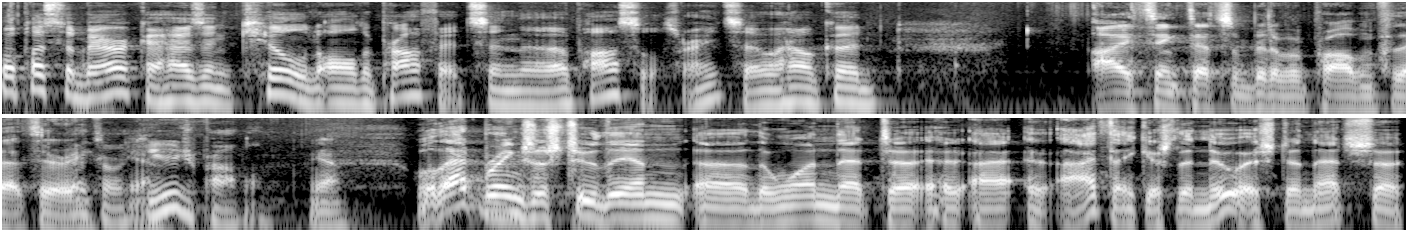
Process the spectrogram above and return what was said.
Well, plus America hasn't killed all the prophets and the apostles, right? So how could? I think that's a bit of a problem for that theory. It's a yeah. huge problem. Yeah. Well, that brings us to then uh, the one that uh, I, I, think is the newest, and that's uh,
